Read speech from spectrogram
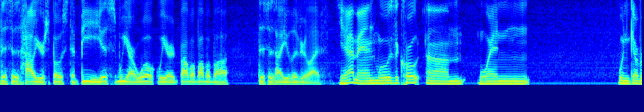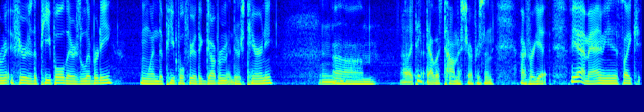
this is how you're supposed to be. This we are woke. We are blah blah blah blah blah. This is how you live your life. Yeah, man. What was the quote? Um, when when government fears the people, there's liberty. And when the people fear the government, there's tyranny. Mm-hmm. Um, I like I think that. was Thomas Jefferson. I forget. Yeah, man. I mean, it's like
